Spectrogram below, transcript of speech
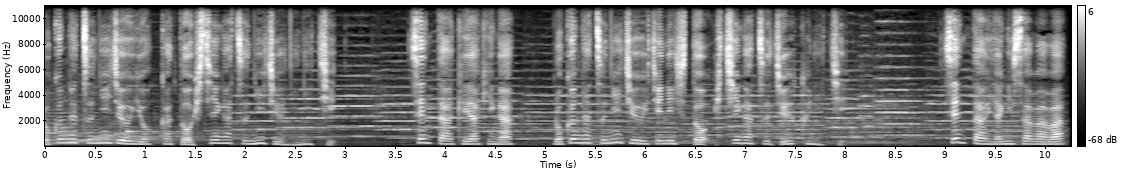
6月24日と7月22日。センター欅が6月21日と7月19日。センター八木沢は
